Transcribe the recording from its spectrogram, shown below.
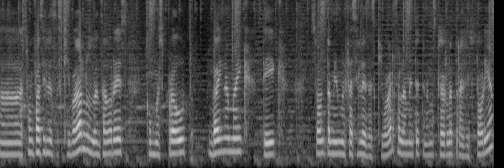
ah, son fáciles de esquivar. Los lanzadores como Sprout, Dynamite, Tick son también muy fáciles de esquivar. Solamente tenemos que ver la trayectoria.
